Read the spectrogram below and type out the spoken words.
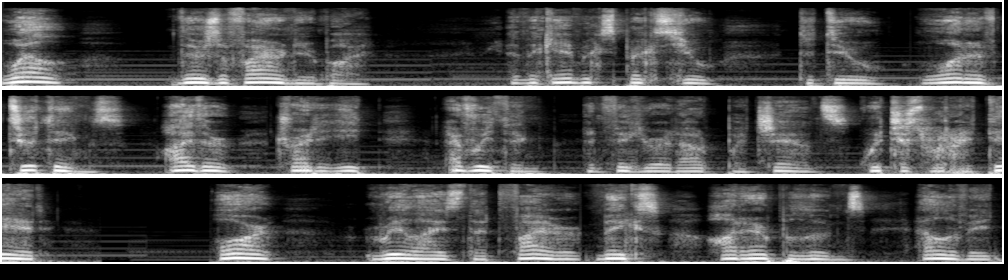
Well, there's a fire nearby, and the game expects you to do one of two things. Either try to eat everything and figure it out by chance, which is what I did, or realize that fire makes hot air balloons elevate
